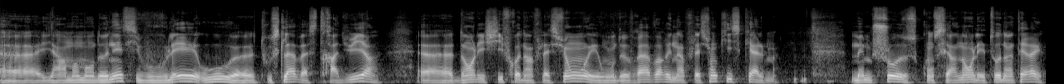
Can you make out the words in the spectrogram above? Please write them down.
Il y a un moment donné, si vous voulez, où tout cela va se traduire dans les chiffres d'inflation et où on devrait avoir une inflation qui se calme. Même chose concernant les taux d'intérêt.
